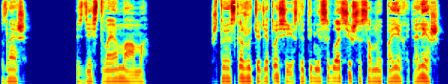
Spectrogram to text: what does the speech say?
Знаешь, здесь твоя мама. Что я скажу тете Тосе, если ты не согласишься со мной поехать, Олеж?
